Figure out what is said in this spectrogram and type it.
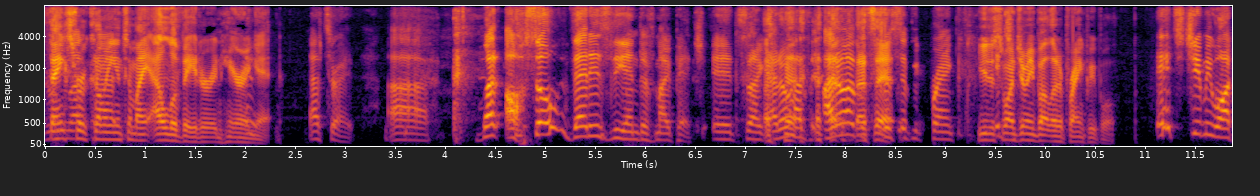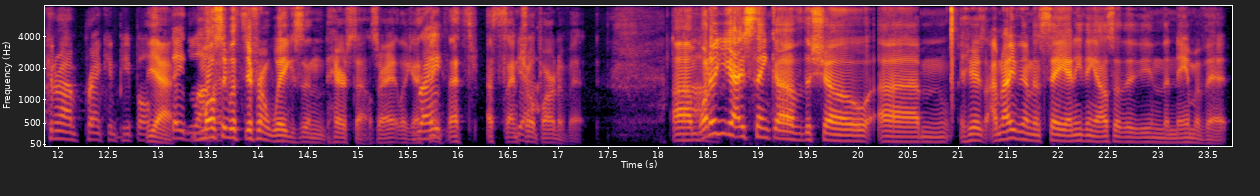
Thanks for coming that. into my elevator and hearing it. That's right. Uh, but also, that is the end of my pitch. It's like I don't have I don't have a That's it. specific prank. You just It's- want Jimmy Butler to prank people. It's Jimmy walking around pranking people. Yeah. Mostly it. with different wigs and hairstyles, right? Like I Right? think that's a central Yeah. part of it. Um, what do you guys think of the show? Um, here's I'm not even going to say anything else other than the name of it.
